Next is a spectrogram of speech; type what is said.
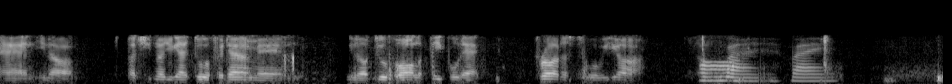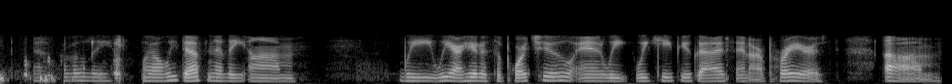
and you know, but you know you got to do it for them, and you know, do it for all the people that brought us to where we are. Right, right. Absolutely. Well, we definitely um we we are here to support you and we we keep you guys in our prayers. Um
